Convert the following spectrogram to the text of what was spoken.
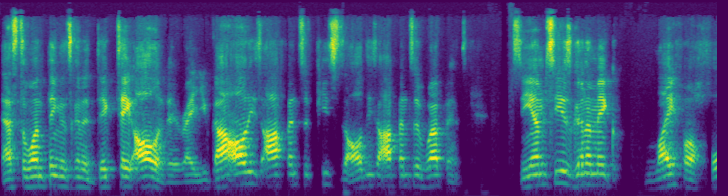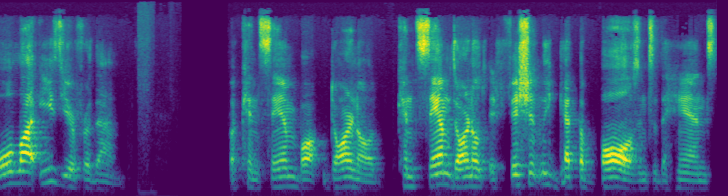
That's the one thing that's going to dictate all of it, right? You got all these offensive pieces, all these offensive weapons. CMC is going to make life a whole lot easier for them. But can Sam Darnold can Sam Darnold efficiently get the balls into the hands?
